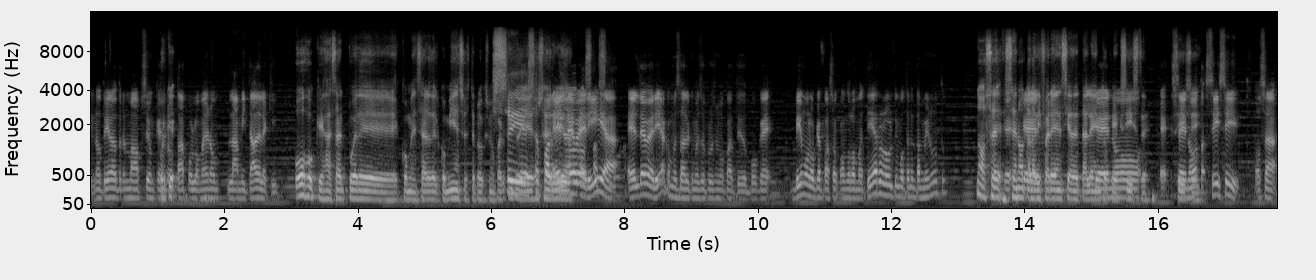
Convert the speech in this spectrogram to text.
no tiene otra más opción que Porque, rotar por lo menos la mitad del equipo. Ojo que Hazard puede comenzar del comienzo este próximo partido. y eso él, debería, él debería comenzar el comienzo del próximo partido, porque vimos lo que pasó cuando lo metieron los últimos 30 minutos. No, se, se nota la diferencia de talento que, existe. Eh, se nota, sí, sí, o sea,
